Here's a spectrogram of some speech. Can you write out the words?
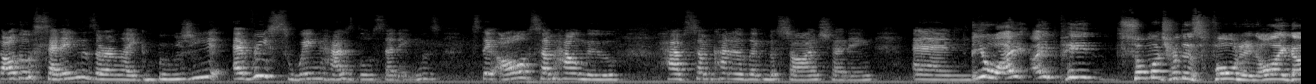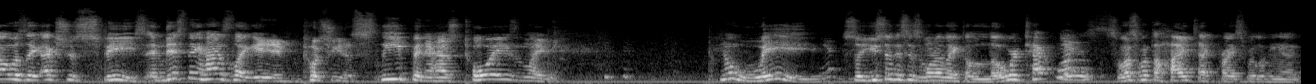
all those settings are like bougie. Every swing has those settings. So they all somehow move, have some kind of like massage setting, and Yo, I, I paid so much for this phone and all I got was like extra space. And this thing has like, it, it puts you to sleep and it has toys and like. No way. Yeah. So you said this is one of like the lower tech ones? Yes. So what's what the high tech price we're looking at?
